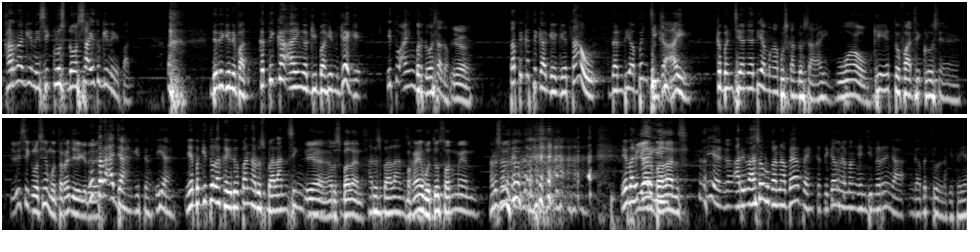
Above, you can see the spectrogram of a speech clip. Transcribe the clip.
Karena gini, siklus dosa itu gini, Fad. Jadi gini, Fad. Ketika Aing ngegibahin GG, itu Aing berdosa dong. Iya. Tapi ketika GG tahu dan dia benci, ke Aing, kebenciannya dia menghapuskan dosa Aing. Wow. Gitu, Fad, siklusnya. Jadi siklusnya muter aja gitu. ya? Muter aja gitu. Iya. Ya begitulah kehidupan harus balancing. gitu. Iya, harus balance. Harus balance. Makanya butuh soundman. harus on man. ya balik Biar lagi. balance. iya, Ari Lasso bukan apa-apa ketika memang engineer-nya nggak nggak betul gitu ya.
